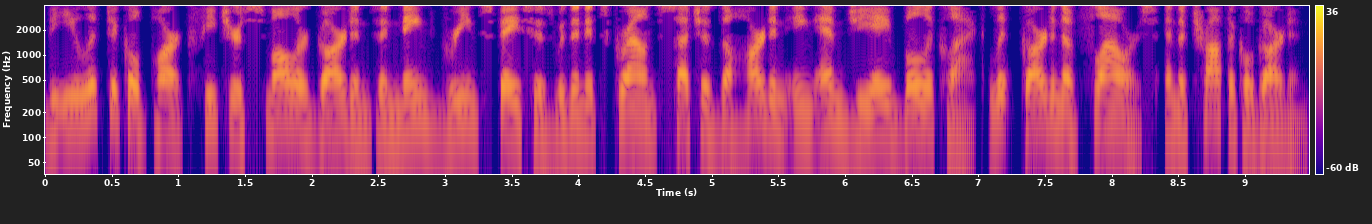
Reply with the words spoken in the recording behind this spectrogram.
The elliptical park features smaller gardens and named green spaces within its grounds such as the Hardin ng Mga Bulaklak lit Garden of Flowers and the Tropical Garden.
